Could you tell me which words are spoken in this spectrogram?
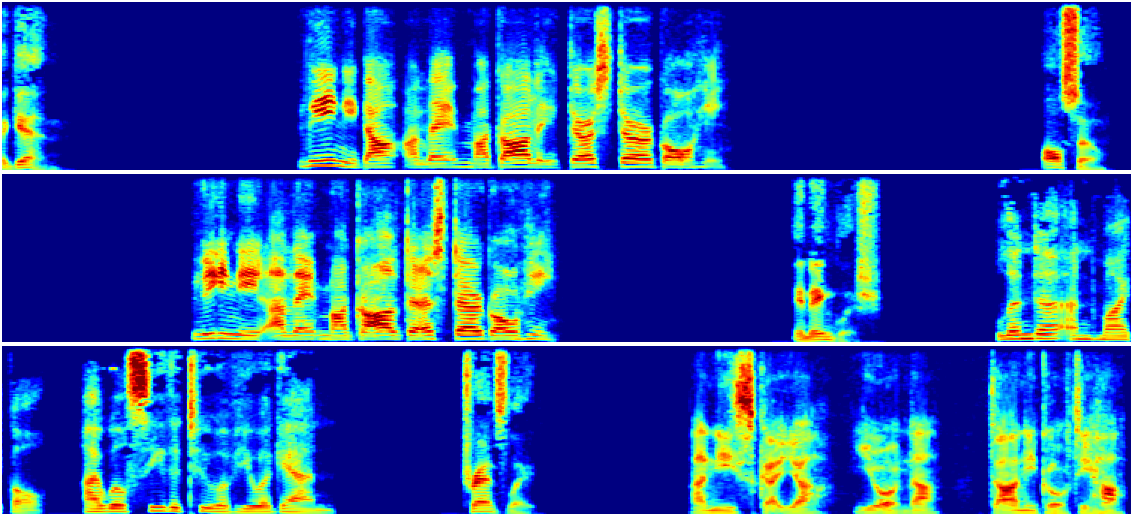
Again. Linida ale magali Derstergohi. Also. Lini ale magal Derstergohi. In English. Linda and Michael, I will see the two of you again. Translate. Aniskaya Yorna Dani Gotiha.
